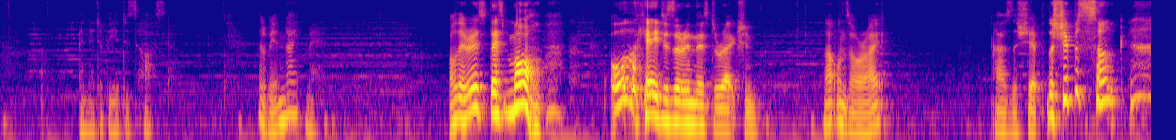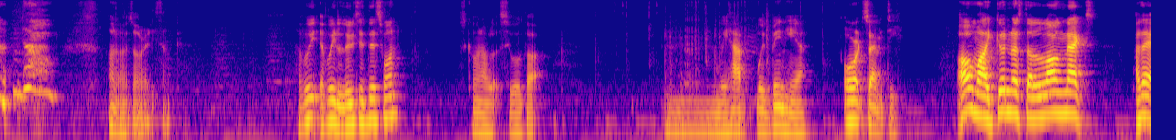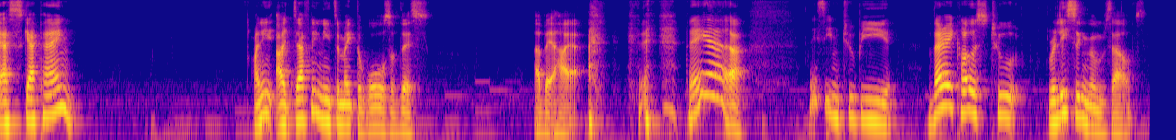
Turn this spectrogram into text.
And it'll be a disaster. It'll be a nightmare. Oh, there is. There's more. All the cages are in this direction. That one's alright. How's the ship? The ship is sunk! No! Oh no, it's already sunk. Have we have we looted this one? Let's go and have a look, see what we've got. Mm, we have, we've been here. Or it's empty. Oh my goodness, the long necks! Are they escaping? I need, I definitely need to make the walls of this a bit higher. they, uh, they seem to be very close to releasing themselves.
